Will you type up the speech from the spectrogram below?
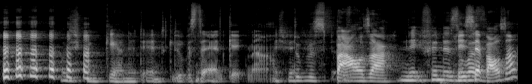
bin, und ich bin gerne der Endgegner. Du bist der Endgegner. Ich bin- Du bist Bowser. Nee, ich finde Wie ist sowas... der Bowser?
